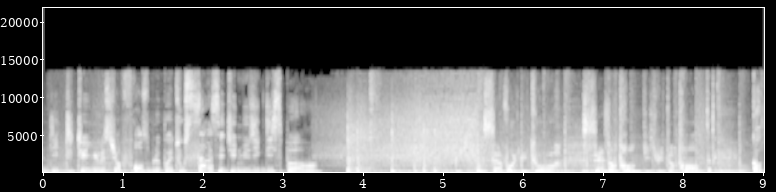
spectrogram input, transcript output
Addict to You sur France Bleu Poitou. Ça, c'est une musique d'e-sport. Ça vaut le détour. 16h30, 18h30.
